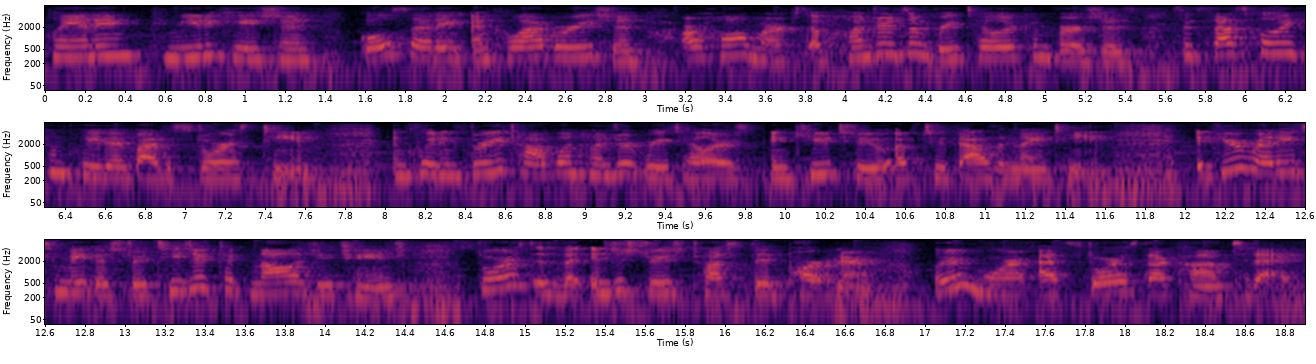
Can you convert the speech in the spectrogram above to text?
Planning, communication, goal setting, and collaboration are hallmarks of hundreds of retailer conversions successfully completed by the Storis team, including three top 100 retailers in Q2 of 2019. If you're ready to make a strategic technology change, Storis is the industry's trusted partner. Learn more at storis.com today.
